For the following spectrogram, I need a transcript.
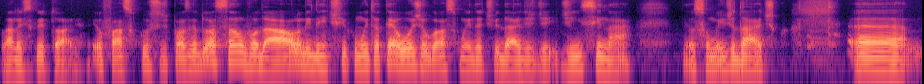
lá no escritório. Eu faço curso de pós-graduação, vou dar aula, me identifico muito até hoje, eu gosto muito da atividade de, de ensinar, eu sou meio didático. Uh,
